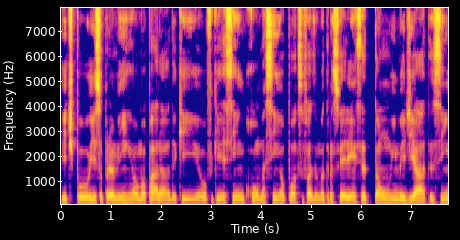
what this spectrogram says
E, tipo, isso para mim é uma parada que eu fiquei assim, como assim eu posso fazer uma transferência tão imediata assim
